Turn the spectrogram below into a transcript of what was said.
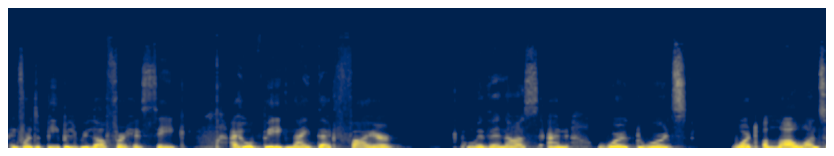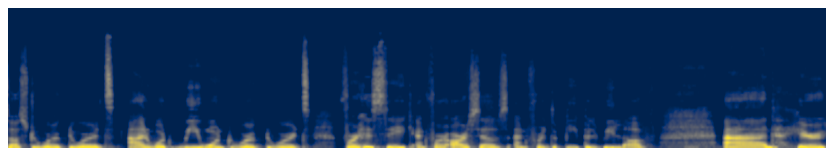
and for the people we love for His sake. I hope we ignite that fire within us and work towards what Allah wants us to work towards and what we want to work towards for His sake and for ourselves and for the people we love. And here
